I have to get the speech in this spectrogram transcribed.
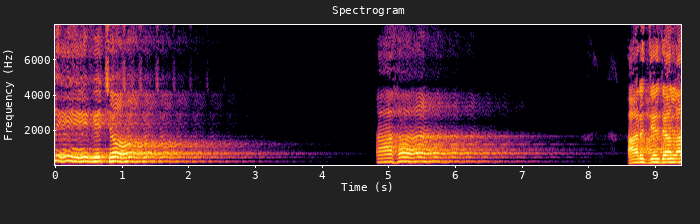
লিবেছ আহা। আর যে জ্বালা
